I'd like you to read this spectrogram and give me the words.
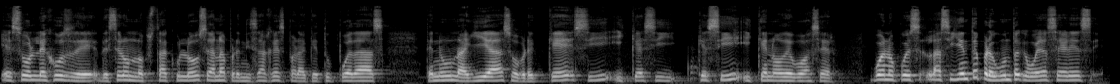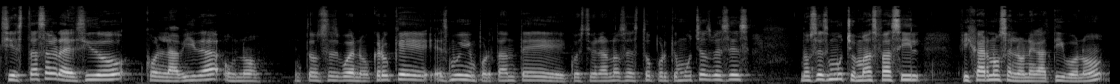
eso, lejos de, ser un obstáculo, sean aprendizajes para que tú puedas tener una guía sobre qué sí y qué sí, qué sí y qué no debo hacer. Bueno, pues la siguiente pregunta que voy a hacer es si estás agradecido con la vida o no. Entonces, bueno, creo que es muy importante cuestionarnos esto porque muchas veces nos es mucho más fácil fijarnos en lo negativo, ¿no?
